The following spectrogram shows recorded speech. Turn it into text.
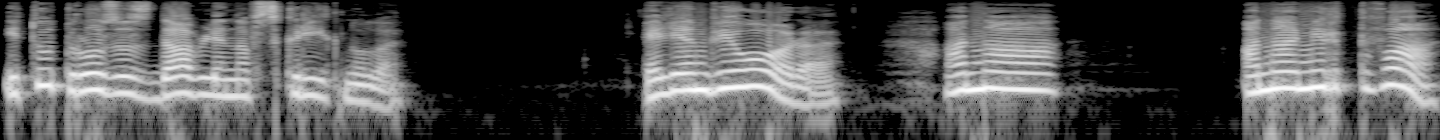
И тут Роза сдавленно вскрикнула. «Элен Виора! Она... она мертва!»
